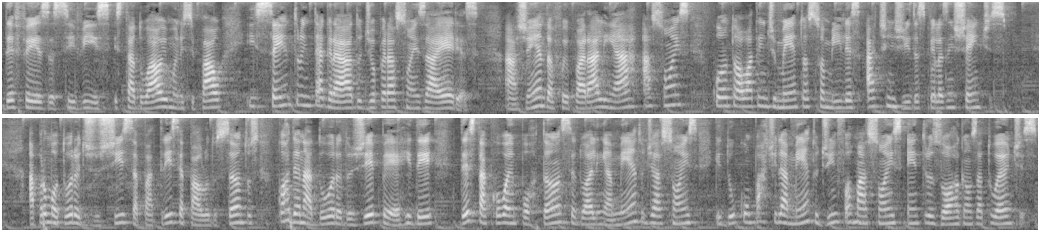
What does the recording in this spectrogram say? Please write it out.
Defesas Civis Estadual e Municipal e Centro Integrado de Operações Aéreas. A agenda foi para alinhar ações quanto ao atendimento às famílias atingidas pelas enchentes. A promotora de justiça, Patrícia Paulo dos Santos, coordenadora do GPRD, destacou a importância do alinhamento de ações e do compartilhamento de informações entre os órgãos atuantes.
